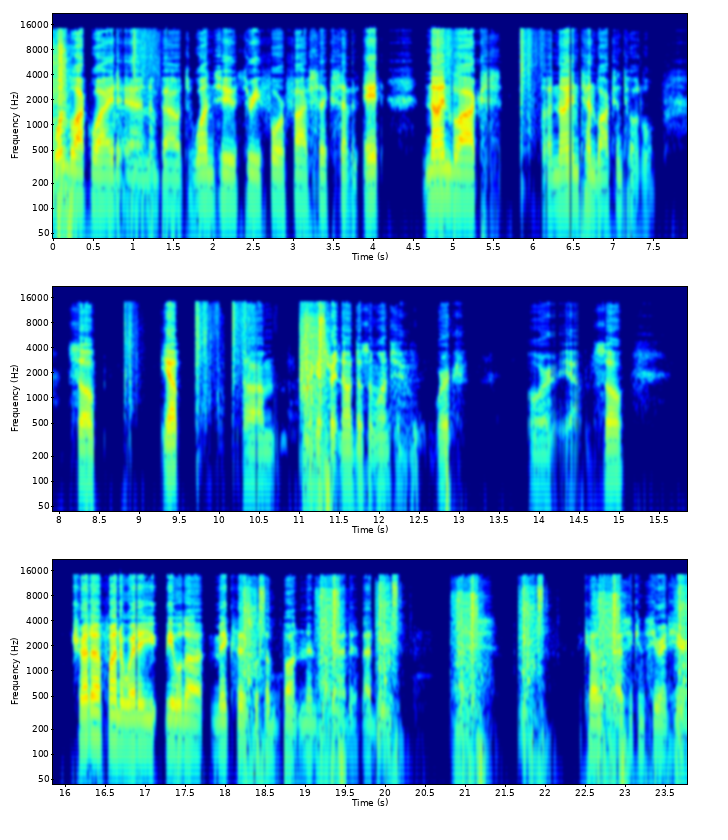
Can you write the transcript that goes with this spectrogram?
one block wide and about one, two, three, four, five, six, seven, eight, nine blocks uh, 9, 10 blocks in total. So, yep. Um, I guess right now it doesn't want to work. Or, yeah. So, try to find a way to be able to make this with a button instead. That'd be nice. Because, as you can see right here,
